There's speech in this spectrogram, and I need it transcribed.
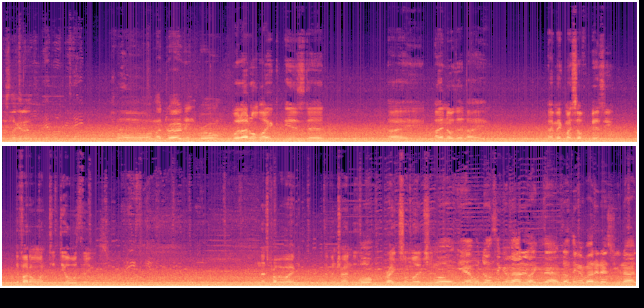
Let's look at it. Oh, I'm not driving, bro. What I don't like is that I I know that I I make myself busy if I don't want to deal with things. And that's probably why I've been trying to Well- write so much Well, yeah, well, don't think about it like that. Don't think about it as you not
